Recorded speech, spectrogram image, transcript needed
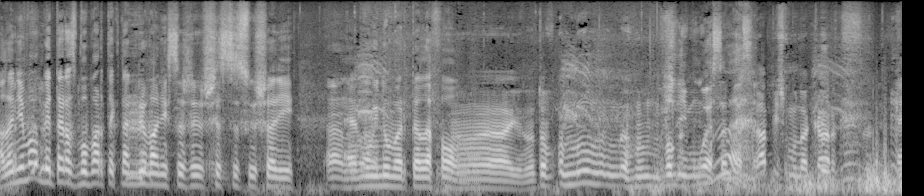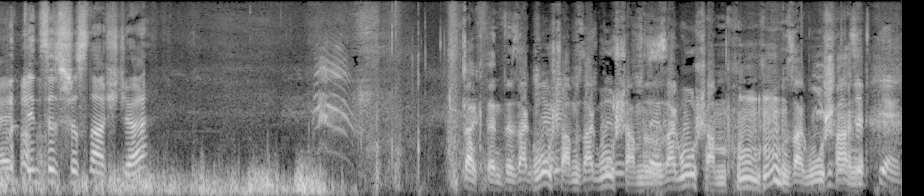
Ale nie mogę teraz, bo Bartek nagrywa, nie chcę, żeby wszyscy słyszeli A, no e, mój tak. numer telefonu. Ej, no to mm, Wyślij mu SMS. napisz mu na kartce. E, 516 Tak, ten, ten zagłuszam, zagłuszam, zagłuszam, hmm, hmm, zagłuszanie. 905.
